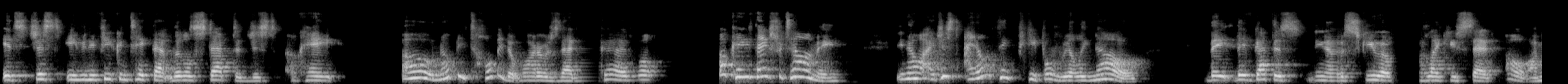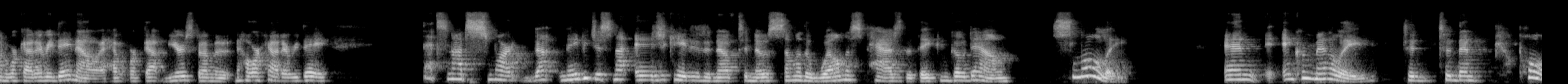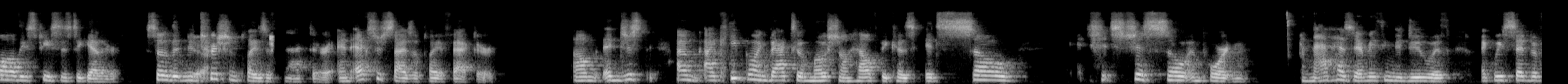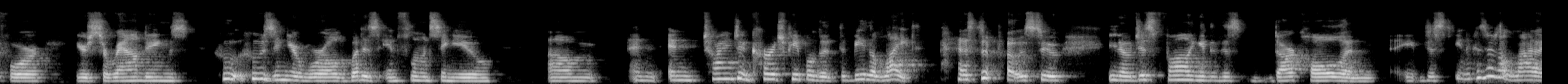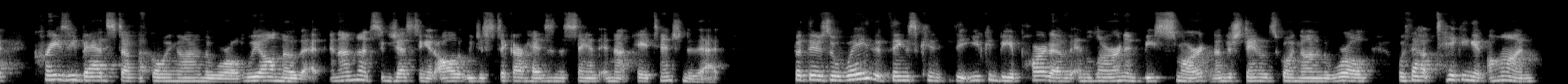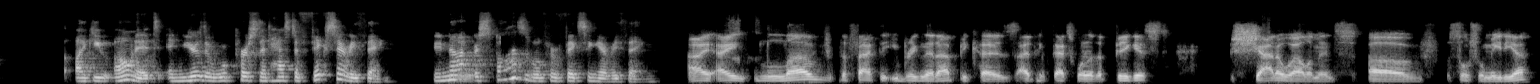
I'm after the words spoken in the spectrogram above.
it's just even if you can take that little step to just okay oh, nobody told me that water was that good. Well, okay, thanks for telling me. You know, I just I don't think people really know. They they've got this, you know, skew of like you said, oh, I'm gonna work out every day now. I haven't worked out in years, but I'm gonna now work out every day. That's not smart. Not, maybe just not educated enough to know some of the wellness paths that they can go down slowly and incrementally to, to then pull all these pieces together so that nutrition yeah. plays a factor and exercise will play a factor. Um, and just um, i keep going back to emotional health because it's so it's just so important. And that has everything to do with like we said before your surroundings who who's in your world what is influencing you. Um, and and trying to encourage people to, to be the light as opposed to you know just falling into this dark hole and just you know because there's a lot of crazy bad stuff going on in the world. We all know that. And i'm not suggesting at all that we just stick our heads in the sand and not pay attention to that. But there's a way that things can that you can be a part of and learn and be smart and understand what's going on in the world without taking it on like you own it and you're the person that has to fix everything. You're not mm. responsible for fixing everything. I, I love the fact that you bring that up because I think that's one of the biggest shadow elements of social media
